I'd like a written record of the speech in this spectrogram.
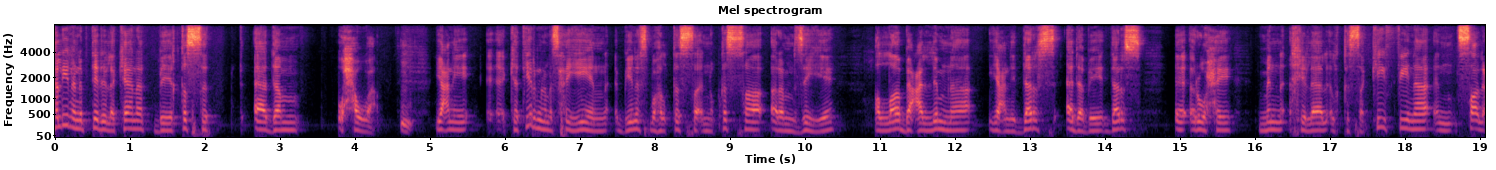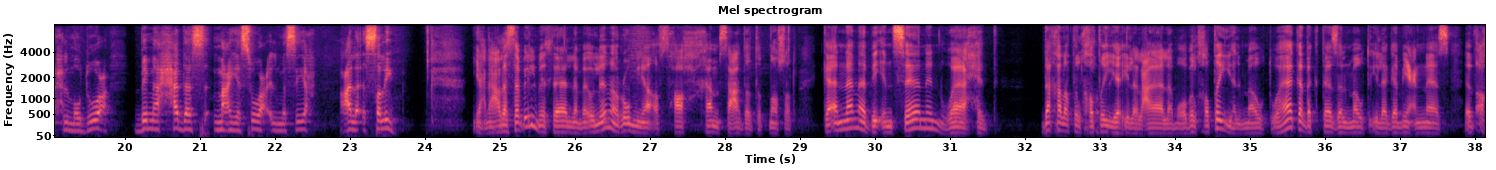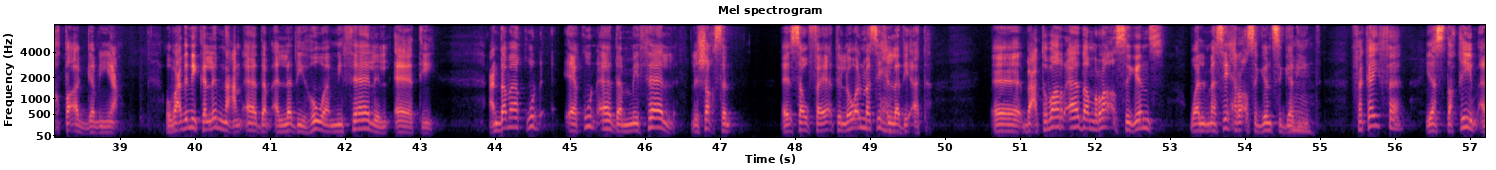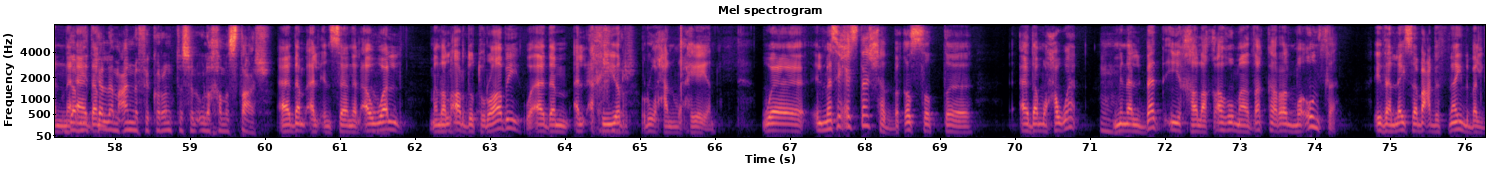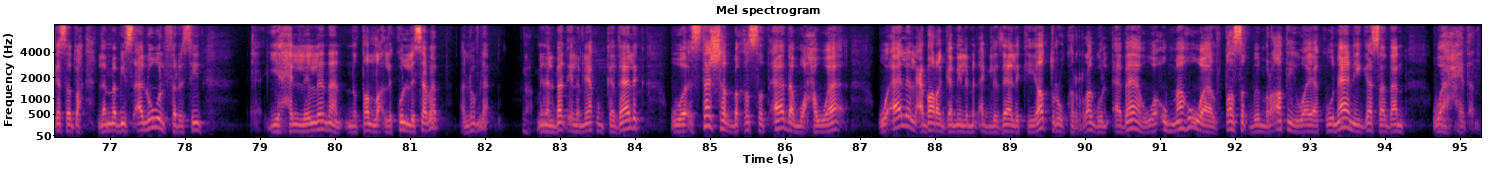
خلينا نبتدي لكانت بقصة آدم وحواء. يعني كثير من المسيحيين بينسبوا هالقصة أنه قصة رمزية. الله بعلمنا يعني درس أدبي درس آه، روحي من خلال القصة. كيف فينا نصالح الموضوع بما حدث مع يسوع المسيح على الصليب؟ يعني على سبيل المثال لما يقول لنا روميا أصحاح 5 عدد 12 كأنما بإنسان واحد دخلت الخطية إلى العالم وبالخطية الموت وهكذا اجتاز الموت إلى جميع الناس إذ أخطأ الجميع. وبعدين يكلمنا عن آدم الذي هو مثال الآتي. عندما يقول يكون آدم مثال لشخص آه، سوف يأتي اللي هو المسيح الذي أتى. آه، باعتبار آدم رأس جنس والمسيح رأس جنس جديد. فكيف يستقيم أن ده آدم بيتكلم عنه في كورنثوس الأولى 15 آدم الإنسان الأول من الأرض ترابي وآدم الأخير روحا محييا. والمسيح استشهد بقصة آه، آدم وحواء. من البدء خلقهما ذكرا وأنثى. إذا ليس بعد اثنين بل جسد واحد. لما بيسألوه الفريسين يحل لنا نطلق لكل سبب؟ قال لهم لا. نعم. من البدء لم يكن كذلك واستشهد بقصة آدم وحواء وقال العبارة الجميلة من أجل ذلك يترك الرجل أباه وأمه ويلتصق بامرأته ويكونان جسدا واحدا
